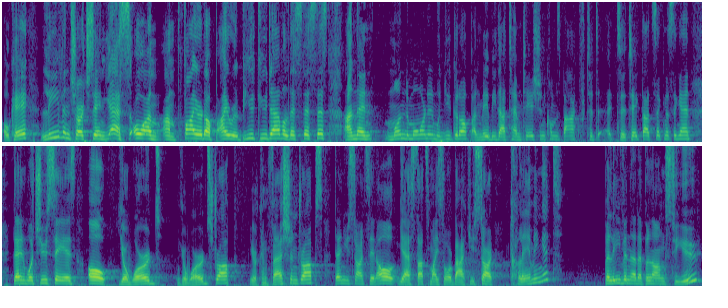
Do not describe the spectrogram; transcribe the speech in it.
okay? Leaving church saying, Yes, oh, I'm, I'm fired up. I rebuke you, devil, this, this, this. And then Monday morning, when you get up and maybe that temptation comes back to, to take that sickness again, then what you say is, Oh, your word, your words drop, your confession drops. Then you start saying, Oh, yes, that's my sore back. You start claiming it, believing that it belongs to you.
